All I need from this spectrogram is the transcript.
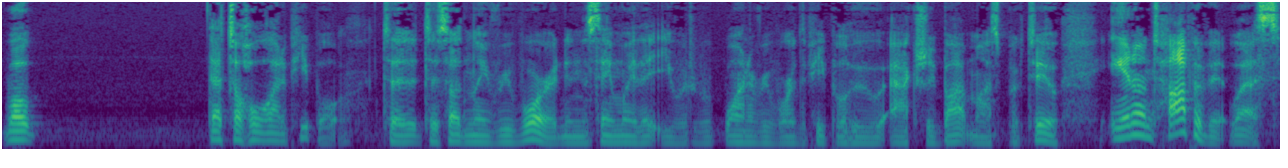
well, that's a whole lot of people to, to suddenly reward in the same way that you would want to reward the people who actually bought Moss Book 2. And on top of it, Wes,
